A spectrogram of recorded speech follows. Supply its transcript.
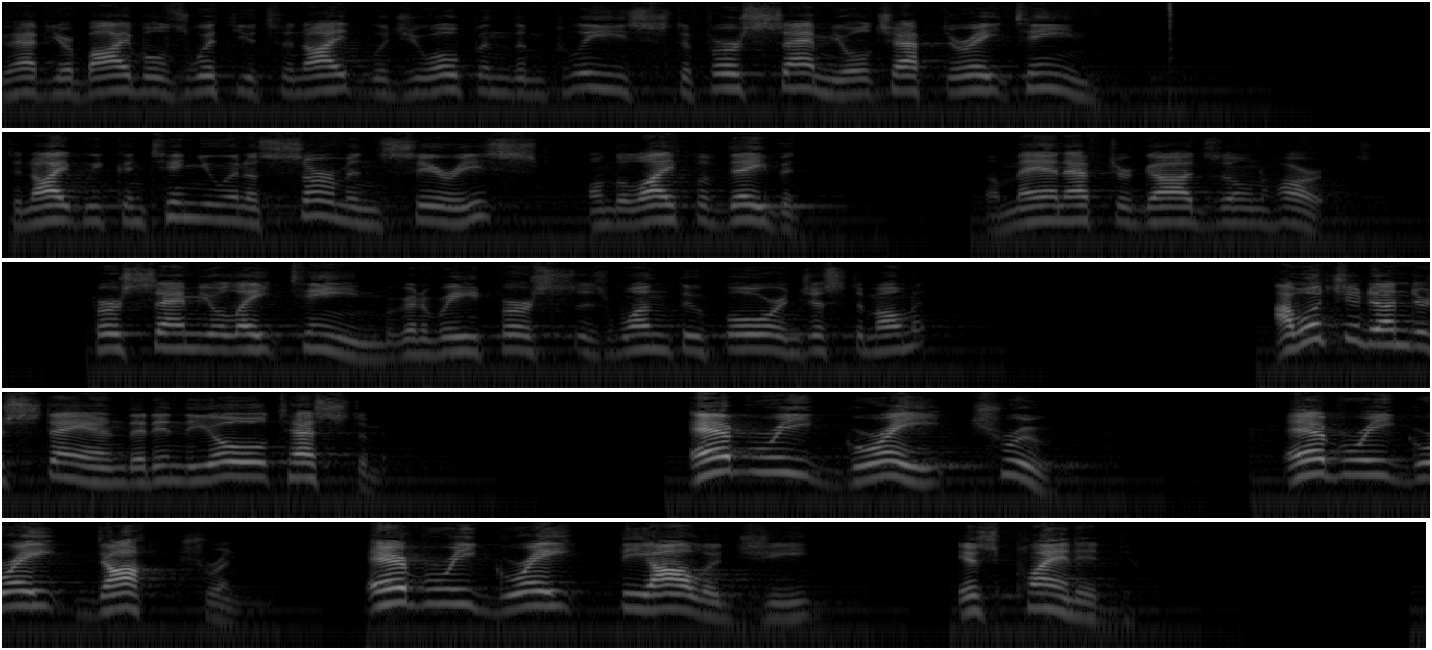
you have your Bibles with you tonight, would you open them, please, to 1 Samuel chapter 18? Tonight we continue in a sermon series on the life of David, a man after God's own heart. 1 Samuel 18, we're going to read verses 1 through 4 in just a moment. I want you to understand that in the Old Testament, every great truth, every great doctrine, Every great theology is planted,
